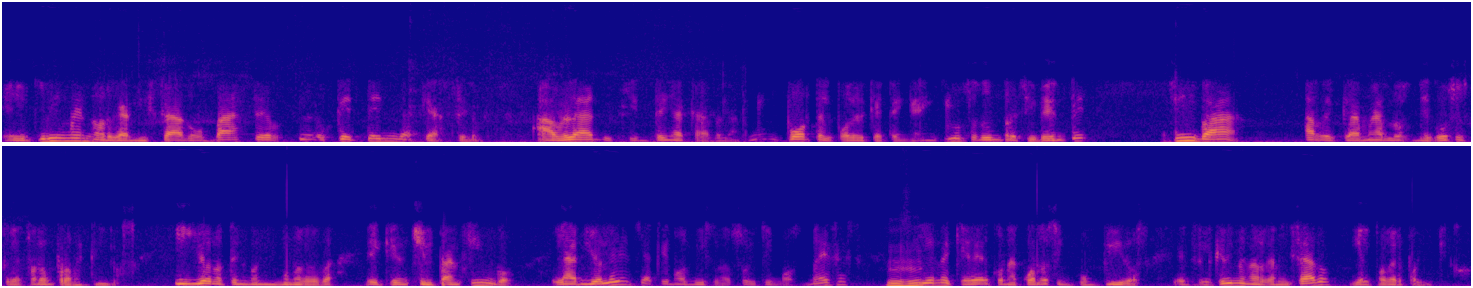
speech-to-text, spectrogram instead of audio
El crimen organizado va a hacer lo que tenga que hacer, hablar de quien tenga que hablar, no importa el poder que tenga, incluso de un presidente, sí va a reclamar los negocios que le fueron prometidos. Y yo no tengo ninguna duda de que en Chilpancingo la violencia que hemos visto en los últimos meses tiene que ver con acuerdos incumplidos entre el crimen organizado y el poder político.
